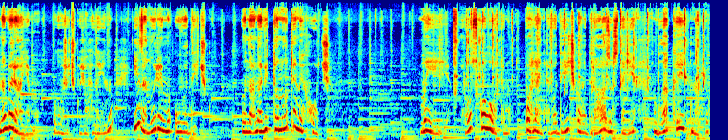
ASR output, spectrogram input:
Набираємо ложечкою глину і занурюємо у водичку. Вона навіть тонути не хоче. Ми її розколотимо. Погляньте, водичка одразу стає блакитною.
